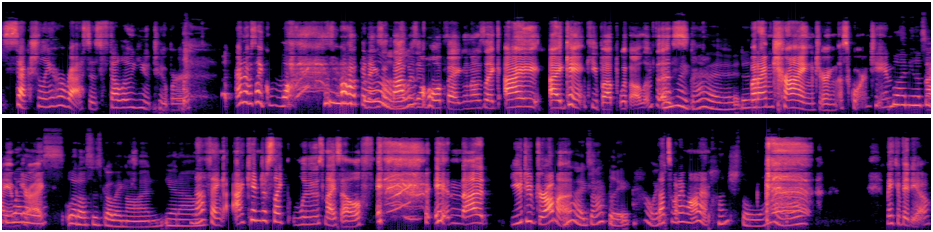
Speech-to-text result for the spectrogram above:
sexually harasses fellow YouTuber. And I was like, what is happening? So that was a whole thing. And I was like, I I can't keep up with all of this. Oh my god. But I'm trying during this quarantine. well, I mean, it's like what trying. else? What else is going on? You know, Nothing. I can just like lose myself in uh, YouTube drama. Yeah, exactly. Ow, I That's what I want. Punch the wall. Make a video.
